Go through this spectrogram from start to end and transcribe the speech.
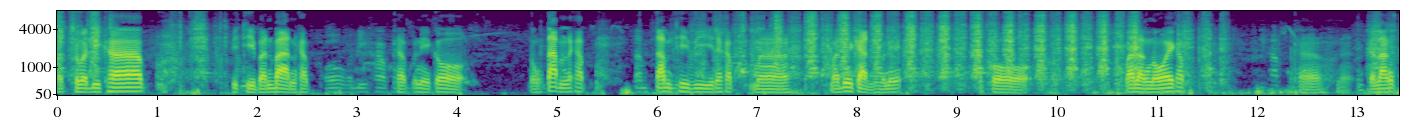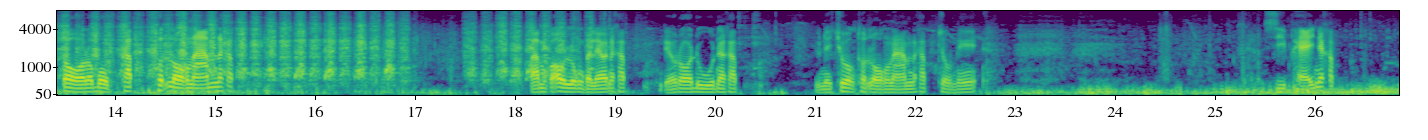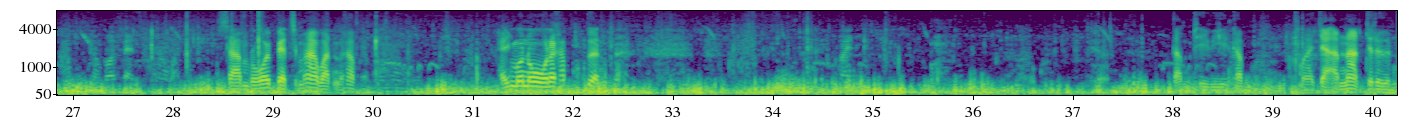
ครับสวัสดีครับพิธีบ้านๆครับโอ้สวัสดีครับครับวันนี้ก็น้องตั้มนะครับตั้มทีวีนะครับมามาด้วยกันวันนี้แล้วก็บ้านหลังน้อยครับครับครับนะกำลังต่อระบบครับทดลองน้ำนะครับปั๊มก็เอาลงไปแล้วนะครับ เดี๋ยวรอดูนะครับ อยู่ในช่วงทดลองน้ำนะครับช่วงนี้สี่แผงนะครับ สามร้อยแปดสิบห้าวัตต์ 385 วัตต์นะครับไฮโมโนนะครับเพื่อนไฟตามทีวีครับ มาจากอำนาจเจริญ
